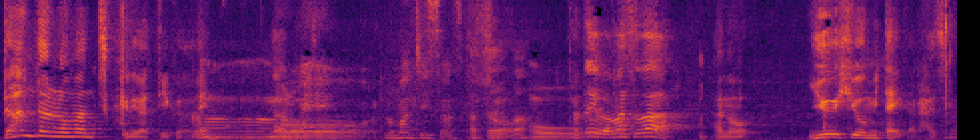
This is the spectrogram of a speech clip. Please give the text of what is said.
だんだんロマンチックになっていくのね、うん。なるほど。ロマンチストなんですか？例えば？おー例えばまずはあの夕日を見たいから始ま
